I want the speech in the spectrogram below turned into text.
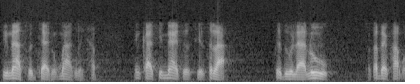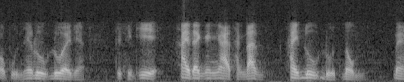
ซึ่งน่าสนใจมากๆเลยครับในการที่แม่จะเสียสละเพื่อดูแลลูก แล้วก็ได้ความอบอุ่นให้ลูกด้วยเนี่ย เป็นสิ่งที่ให้ได้ง่ายๆ ทางด้าน ให้ลูกดูดนมแม่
